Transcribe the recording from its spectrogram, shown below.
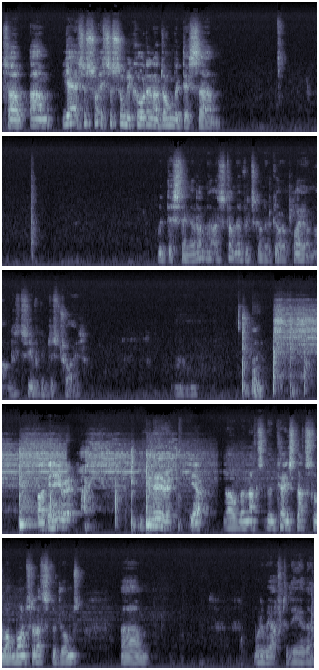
So um, yeah, it's just it's just some recording I've done with this um, with this thing. I don't know. I just don't know if it's going to go to play or not. Let's see if we can just try it. Um, I can hear it. you can hear it. Yeah. No, then that's the case. That's the wrong one. So that's the drums. Um, what are we after the then?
